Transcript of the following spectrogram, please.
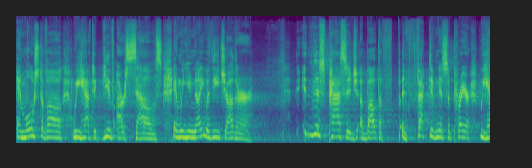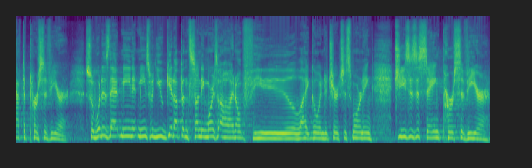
And most of all, we have to give ourselves and we unite with each other. This passage about the effectiveness of prayer, we have to persevere. So, what does that mean? It means when you get up on Sunday morning, oh, I don't feel like going to church this morning. Jesus is saying, persevere.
